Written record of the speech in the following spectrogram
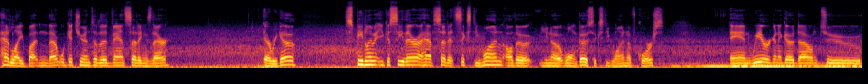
headlight button, that will get you into the advanced settings there. There we go. Speed limit, you can see there, I have set at 61, although, you know, it won't go 61, of course. And we are gonna go down to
